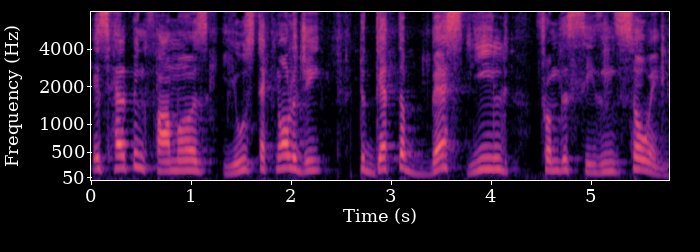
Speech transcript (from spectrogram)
is helping farmers use technology to get the best yield from the season's sowing.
